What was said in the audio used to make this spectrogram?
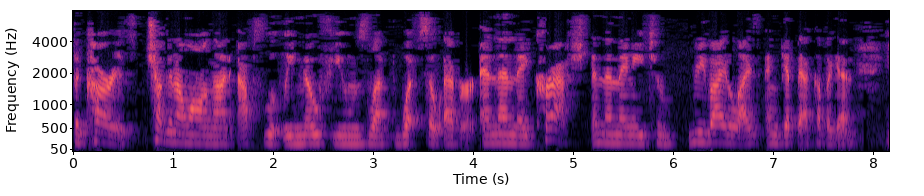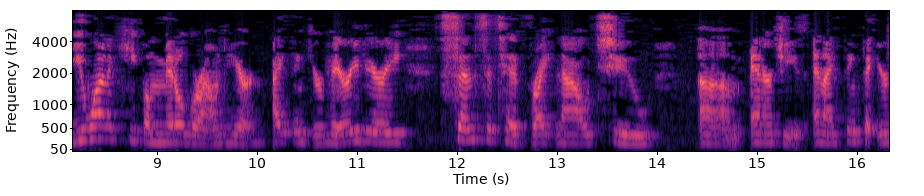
the car is chugging along on absolutely no fumes left whatsoever. And then they crash and then they need to revitalize and get back up again. You want to keep a middle ground here. I think you're very, very sensitive right now to um, energies. And I think that your,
